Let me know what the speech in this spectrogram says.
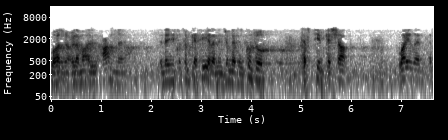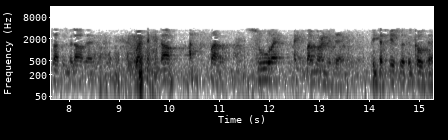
وهذا من علماء العامة لديه كتب كثيرة من جملة الكتب تفسير كشاف. وأيضا أساس البلاغه وان كتاب أكثر سورة أكبر معجزة في تفسير سورة الكوثر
